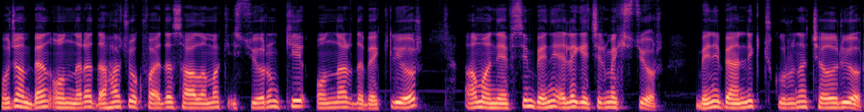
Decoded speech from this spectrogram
Hocam ben onlara daha çok fayda sağlamak istiyorum ki onlar da bekliyor ama nefsim beni ele geçirmek istiyor. Beni benlik çukuruna çağırıyor.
